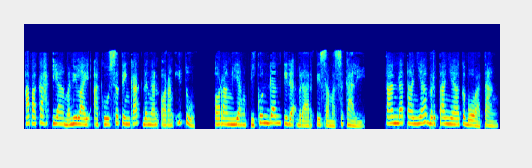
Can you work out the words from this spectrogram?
Apakah ia menilai aku setingkat dengan orang itu? Orang yang pikun dan tidak berarti sama sekali. Tanda tanya bertanya ke Boatang.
